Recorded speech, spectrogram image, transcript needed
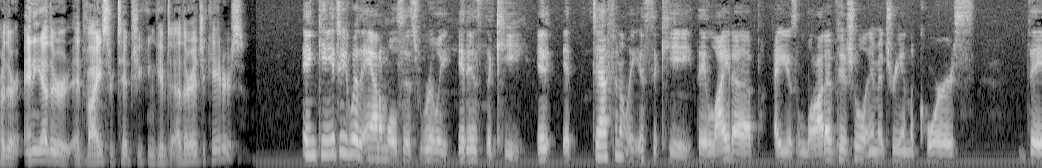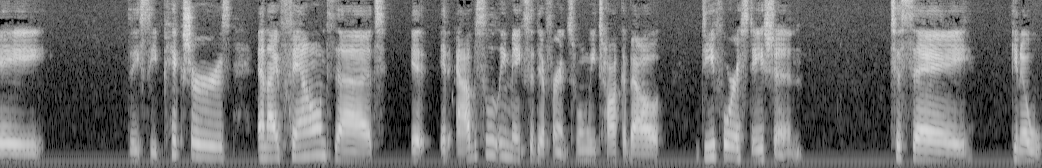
Are there any other advice or tips you can give to other educators? engaging with animals is really it is the key. It it definitely is the key. They light up. I use a lot of visual imagery in the course. They they see pictures and I found that it it absolutely makes a difference when we talk about deforestation to say, you know,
